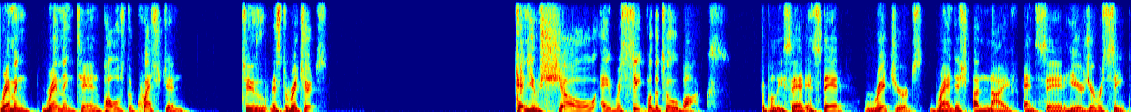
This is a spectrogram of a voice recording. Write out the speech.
Remington posed a question to Mr. Richards. Can you show a receipt for the toolbox? The police said. Instead, Richards brandished a knife and said, Here's your receipt.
